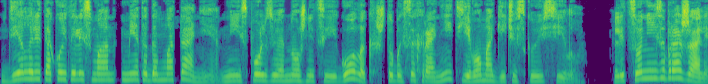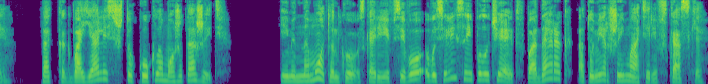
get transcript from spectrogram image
Делали такой талисман методом мотания, не используя ножницы и иголок, чтобы сохранить его магическую силу. Лицо не изображали, так как боялись, что кукла может ожить. Именно мотанку, скорее всего, Василиса и получает в подарок от умершей матери в сказке.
